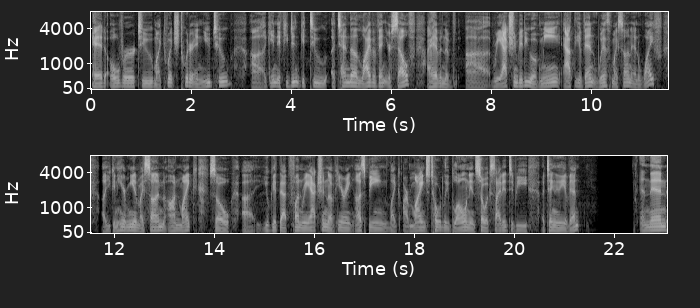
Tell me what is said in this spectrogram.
Head over to my Twitch, Twitter, and YouTube. Uh, again, if you didn't get to attend the live event yourself, I have a uh, reaction video of me at the event with my son and wife. Uh, you can hear me and my son on mic, so uh, you'll get that fun reaction of hearing us being like our minds totally blown and so excited to be attending the event and then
